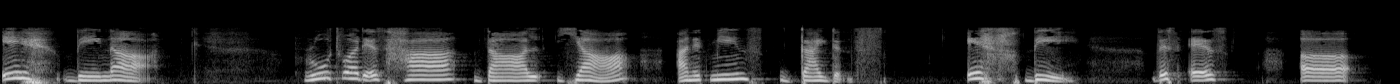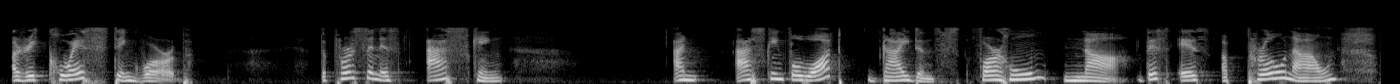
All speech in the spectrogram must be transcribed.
Ihdina. Root word is ha, dal, ya, and it means guidance. Ihdi. This is a, a requesting verb. The person is asking and asking for what? Guidance. For whom? Na. This is a pronoun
